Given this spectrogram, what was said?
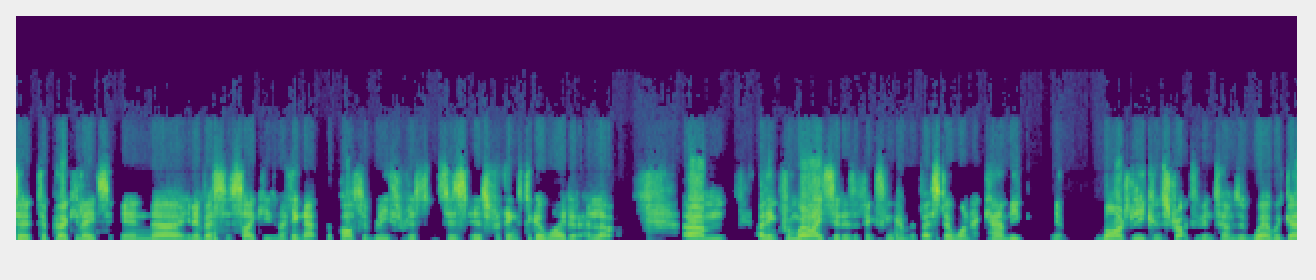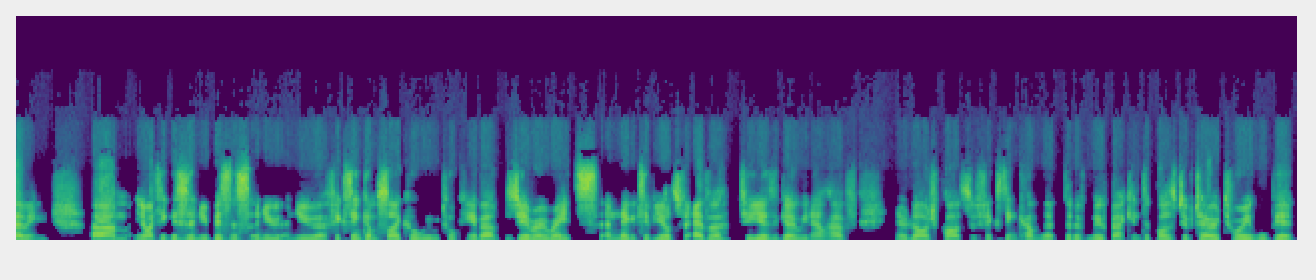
to, to percolate in uh, in investors' psyches, and I think that the of least resistance is is for things to go wider and lower. Um, I think from where I sit as a fixed income investor, one can be marginally constructive in terms of where we're going. Um, you know, I think this is a new business, a new a new uh, fixed income cycle. We were talking about zero rates and negative yields forever two years ago. We now have you know large parts of fixed income that, that have moved back into positive territory, albeit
